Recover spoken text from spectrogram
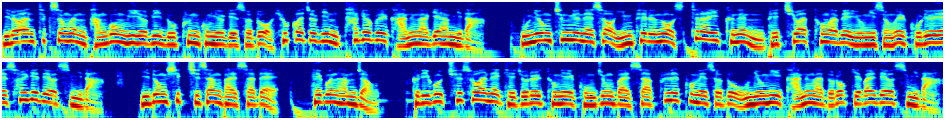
이러한 특성은 방공 위협이 높은 공역에서도 효과적인 타격을 가능하게 합니다. 운용 측면에서 임페르노 스트라이크는 배치와 통합의 용이성을 고려해 설계되었습니다. 이동식 지상 발사대, 해군 함정, 그리고 최소한의 개조를 통해 공중 발사 플랫폼에서도 운용이 가능하도록 개발되었습니다.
